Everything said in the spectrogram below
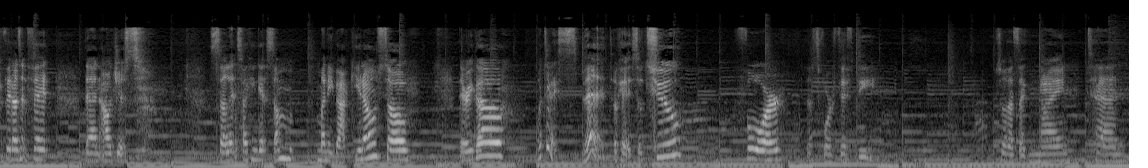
if it doesn't fit then I'll just sell it so I can get some money back you know so there you go what did I spend okay so two four that's 450 so that's like 9 10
